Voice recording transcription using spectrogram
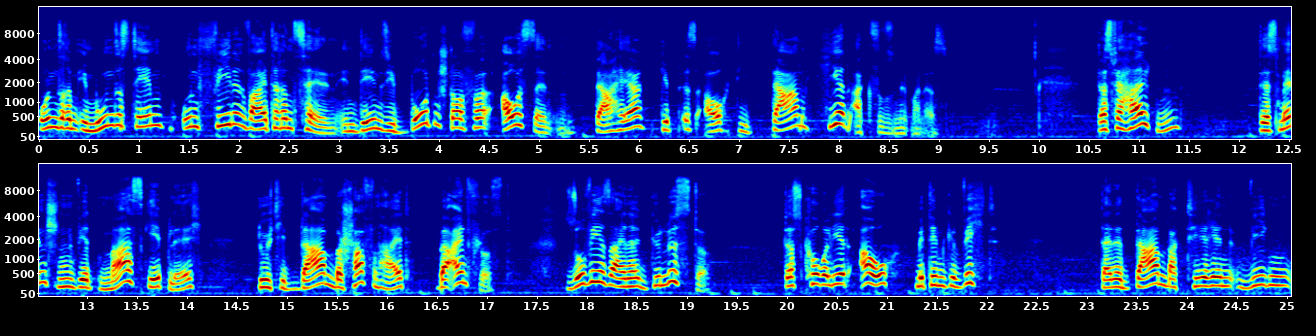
unserem Immunsystem und vielen weiteren Zellen, indem sie Botenstoffe aussenden. Daher gibt es auch die Darm-Hirn-Achse, so nennt man es. Das Verhalten des Menschen wird maßgeblich durch die Darmbeschaffenheit beeinflusst, sowie seine Gelüste. Das korreliert auch mit dem Gewicht. Deine Darmbakterien wiegen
